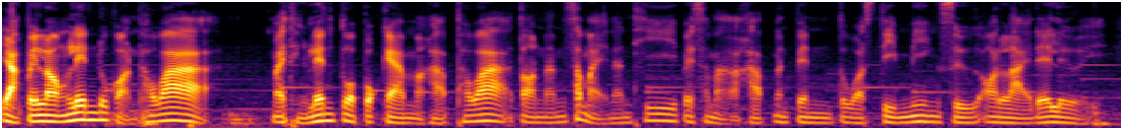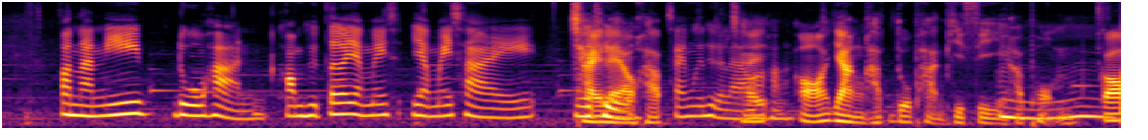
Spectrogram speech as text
อยากไปลองเล่นดูก่อนเพราะว่าหมายถึงเล่นตัวโปรแกรมอะครับ เพราะว่าตอนนั้นสมัยนั้นที่ไปสมัครอะครับ มันเป็นตัวสตรีมมิ่งซื้อออนไลน์ได้เลย ตอนนั้นนี่ดูผ่านคอมพิวเตอร์ยังไม่ยังไม่ใช้มือใช่ถือแล้วครับ ใช้มือถือแล้วใช่ค่ะอ๋อยังครับดูผ่าน PC ครับผมอืมก็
